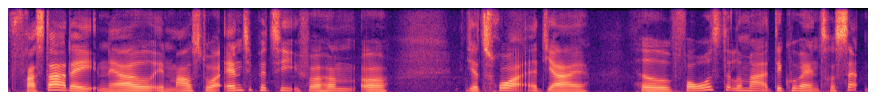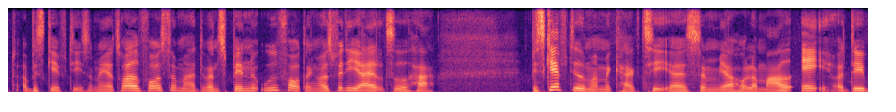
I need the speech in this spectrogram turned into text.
fra start af nærede en meget stor antipati for ham, og jeg tror, at jeg havde forestillet mig, at det kunne være interessant at beskæftige sig med. Jeg tror, jeg havde forestillet mig, at det var en spændende udfordring, også fordi jeg altid har beskæftiget mig med karakterer, som jeg holder meget af, og det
